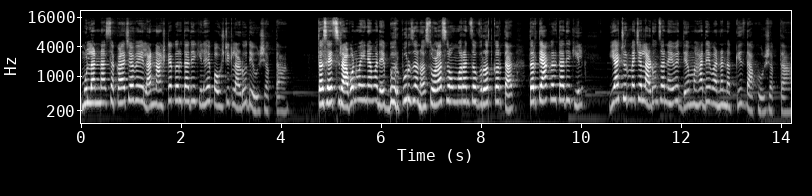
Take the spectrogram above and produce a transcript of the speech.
मुलांना सकाळच्या वेळेला नाश्त्याकरिता देखील हे पौष्टिक लाडू देऊ शकता. तसेच श्रावण महिन्यामध्ये भरपूर जण सोळा सोमवारांचं व्रत करतात तर त्याकरिता देखील या चुरम्याच्या लाडूंचा नैवेद्य महादेवांना नक्कीच दाखवू शकता.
